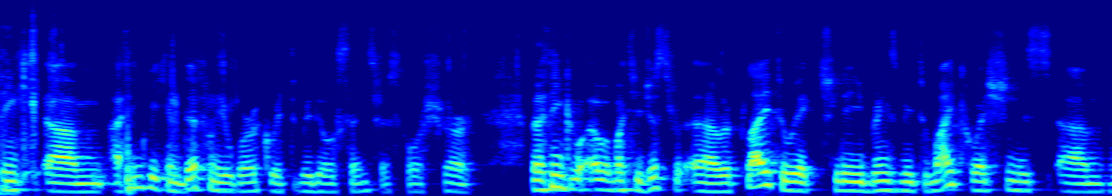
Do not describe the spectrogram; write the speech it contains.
think um, I think we can definitely work with with those sensors for sure. But I think what you just uh, replied to actually brings me to my question is um,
